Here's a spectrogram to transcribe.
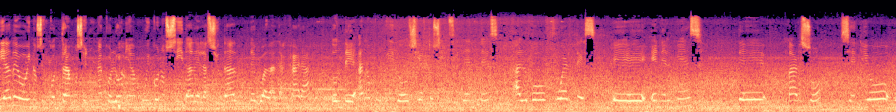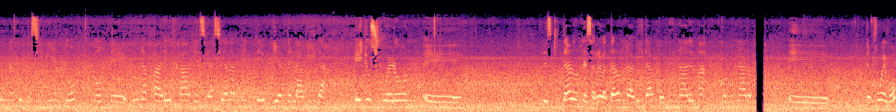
día de hoy nos encontramos en una colonia muy conocida de la ciudad de Guadalajara, donde han ocurrido ciertos incidentes algo fuertes. Eh, en el mes de marzo se dio un acontecimiento donde una pareja desgraciadamente pierde la vida. Ellos fueron, eh, les quitaron, les arrebataron la vida con un alma, con un arma eh, de fuego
